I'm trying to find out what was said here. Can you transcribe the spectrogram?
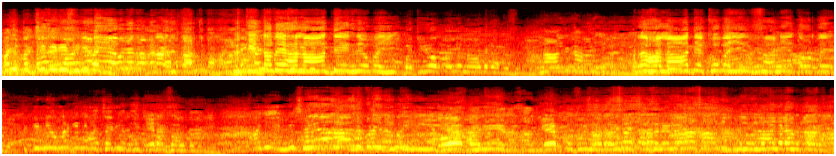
ਭਾਈ ਬੱਚੀ ਕਿਹਦੀ ਸੀਗੀ ਭਾਈ? ਕਿੱਦਾਂ ਦੇ ਹਾਲਾਤ ਦੇਖ ਰਹੇ ਹੋ ਭਾਈ? ਬੱਚੀ ਉਹ ਭਾਈ ਨਾਲ ਦੇ ਕਰਦੇ ਸੀ। ਨਾਲ ਦੇ ਕਰਦੇ ਸੀ। ਪਰ ਹਾਲਾਤ ਦੇਖੋ ਭਾਈ ਇਨਸਾਨੀ ਤੌਰ ਤੇ। ਕਿੰਨੀ ਉਮਰ ਕਿੰਨੀ ਬੱਚੇ ਦੀ? 13 ਸਾਲ ਕੁੜੀ ਦੀ? ਭਾਜੀ ਇੰਨੀ ਸਾਲ ਦੀ ਕੁੜੀ ਕੀਤੀ ਇਹ ਭਾਜੀ? ਇਹ ਪੁਲਿਸ ਨੂੰ ਰਹੀ ਨੇ 13 ਸਾਲ ਦੀ ਅੰਦਰ ਨਹੀਂ ਵੜਨ ਦਿੱਤਾ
